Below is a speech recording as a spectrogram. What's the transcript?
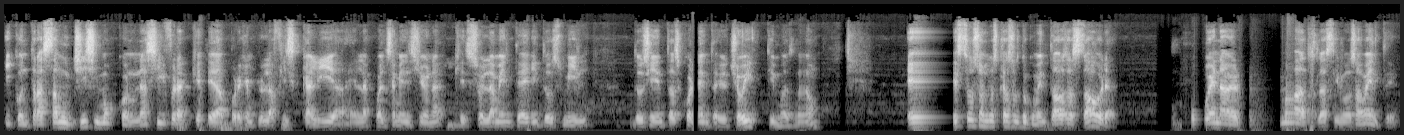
y contrasta muchísimo con una cifra que da, por ejemplo, la Fiscalía, en la cual se menciona que solamente hay 2.248 víctimas, ¿no? estos son los casos documentados hasta ahora pueden haber más, lastimosamente.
